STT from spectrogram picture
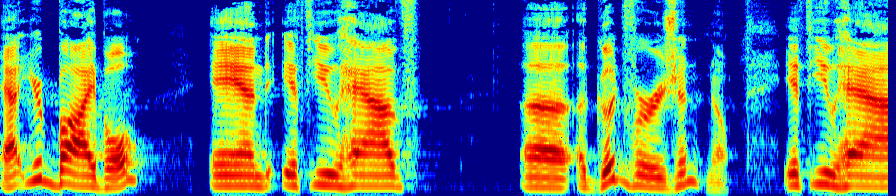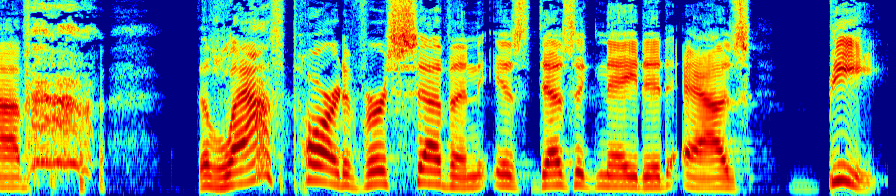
at your Bible, and if you have uh, a good version, no, if you have the last part of verse 7 is designated as B.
